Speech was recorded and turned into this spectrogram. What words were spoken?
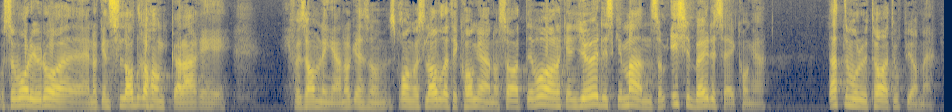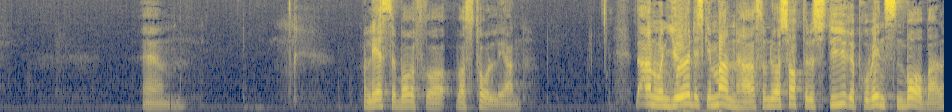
Og så var det jo da eh, noen sladrehanker der i, i forsamlingen. Noen som sprang og sladret til kongen og sa at det var noen jødiske menn som ikke bøyde seg, konge. Dette må du ta et oppgjør med. Um, man leser bare fra vers 12 igjen. Det er noen jødiske menn her som du har satt til å styre provinsen Babel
